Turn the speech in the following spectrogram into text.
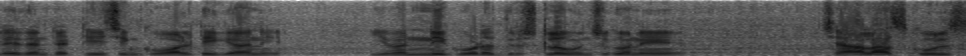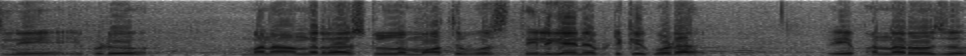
లేదంటే టీచింగ్ క్వాలిటీ కానీ ఇవన్నీ కూడా దృష్టిలో ఉంచుకొని చాలా స్కూల్స్ని ఇప్పుడు మన ఆంధ్ర రాష్ట్రంలో మాతృభాష తెలుగు అయినప్పటికీ కూడా రేపన్న రోజు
